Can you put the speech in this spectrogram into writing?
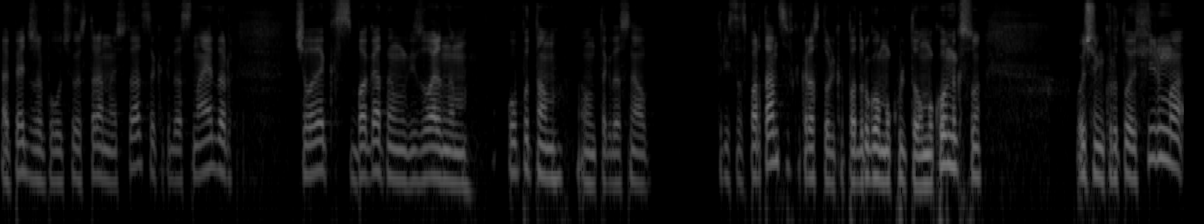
опять же получилась странная ситуация, когда Снайдер, человек с богатым визуальным опытом, он тогда снял 300 спартанцев, как раз только по другому культовому комиксу. Очень крутой фильм,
